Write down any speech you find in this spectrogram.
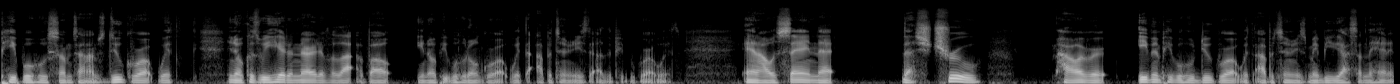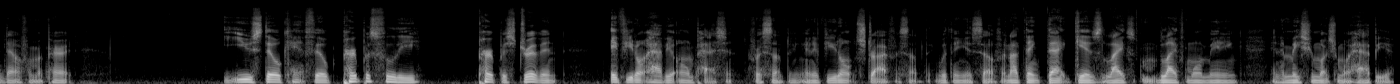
people who sometimes do grow up with, you know, because we hear the narrative a lot about, you know, people who don't grow up with the opportunities that other people grow up with. And I was saying that that's true. However, even people who do grow up with opportunities, maybe you got something handed down from a parent, you still can't feel purposefully purpose driven if you don't have your own passion for something and if you don't strive for something within yourself. And i think that gives life life more meaning and it makes you much more happier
